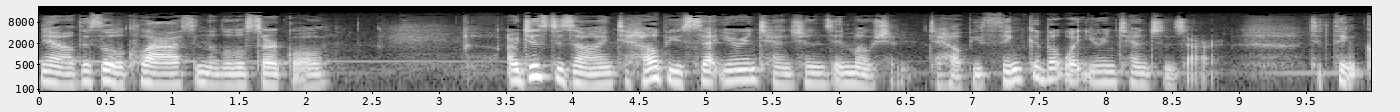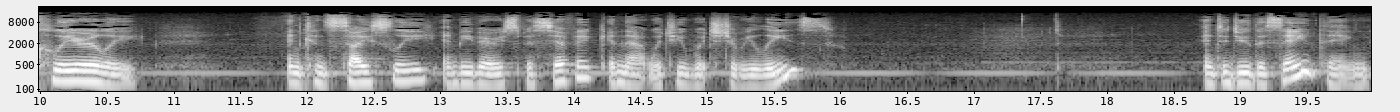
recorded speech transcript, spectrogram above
Now, this little class and the little circle are just designed to help you set your intentions in motion, to help you think about what your intentions are, to think clearly and concisely and be very specific in that which you wish to release, and to do the same thing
